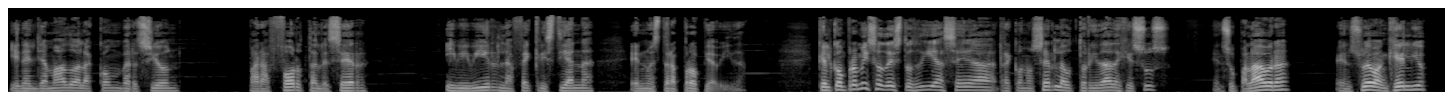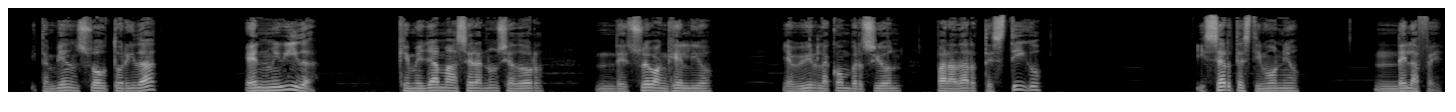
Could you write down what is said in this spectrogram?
y en el llamado a la conversión para fortalecer y vivir la fe cristiana en nuestra propia vida. Que el compromiso de estos días sea reconocer la autoridad de Jesús en su palabra, en su evangelio y también su autoridad en mi vida que me llama a ser anunciador de su Evangelio y a vivir la conversión para dar testigo y ser testimonio de la fe.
